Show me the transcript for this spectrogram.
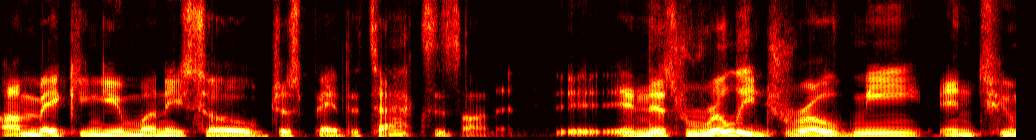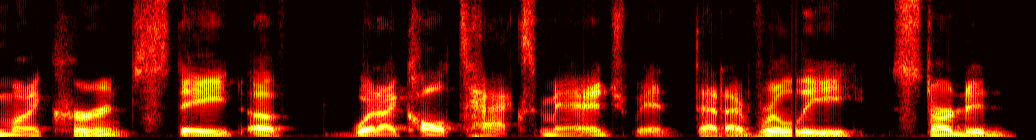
I'm making you money, so just pay the taxes on it. And this really drove me into my current state of what I call tax management that I've really started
